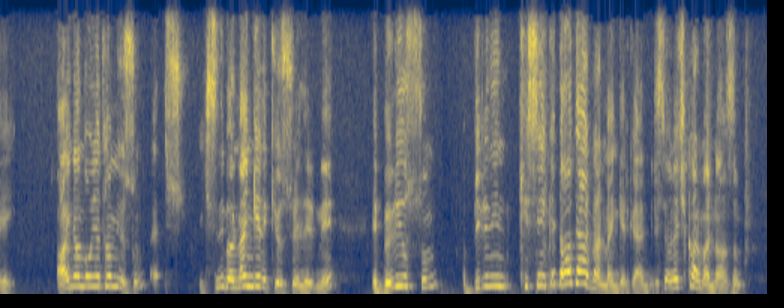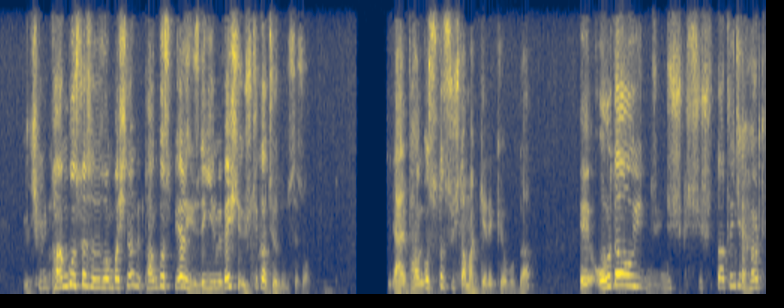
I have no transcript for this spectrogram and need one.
E, aynı anda oynatamıyorsun. E, ikisini bölmen gerekiyor sürelerini. E, bölüyorsun. Birinin kesinlikle daha değer vermen gerekiyor. Yani birisini öne çıkarman lazım. Şimdi Pangos da sezon başından Pangos bir ara %25 ile üçlük atıyordu bu sezon. Yani Pangos'u da suçlamak gerekiyor burada. E, orada o düşük şut atınca Hurt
